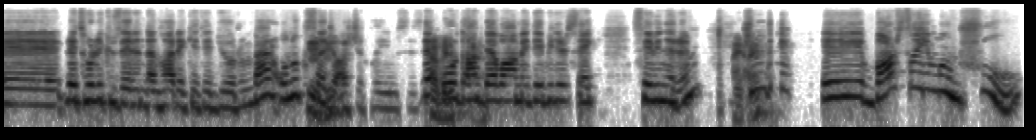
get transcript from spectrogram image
e, retorik üzerinden hareket ediyorum. Ben onu kısaca Hı-hı. açıklayayım size. Tabii. Oradan devam edebilirsek sevinirim. Hay Şimdi e, varsayımım şu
